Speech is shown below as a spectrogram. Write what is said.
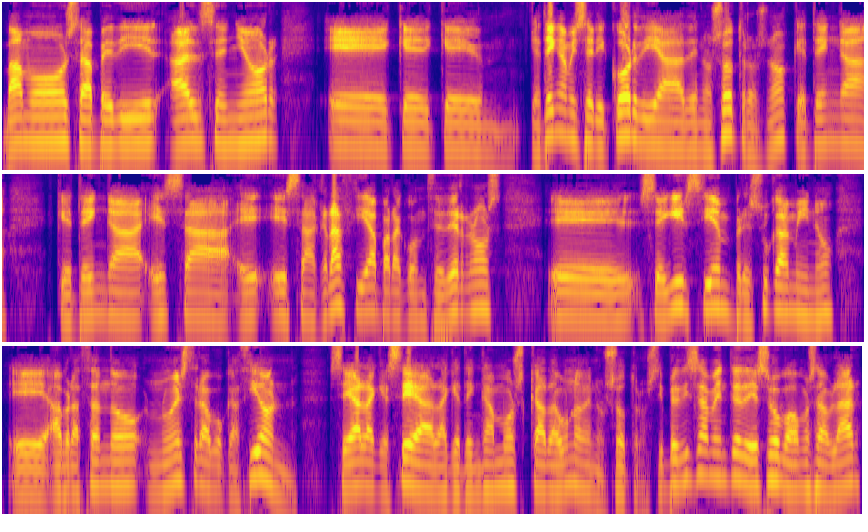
Vamos a pedir al Señor que, que, tenga misericordia de nosotros, ¿no? Que tenga que tenga esa, e, esa gracia para concedernos eh, seguir siempre su camino, eh, abrazando nuestra vocación, sea la que sea, la que tengamos cada uno de nosotros. Y precisamente de eso vamos a hablar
